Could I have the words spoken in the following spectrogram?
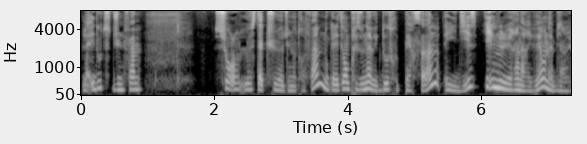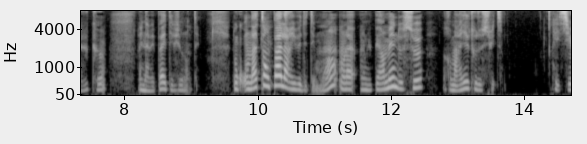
la édoute d'une femme sur le statut euh, d'une autre femme. Donc elle était emprisonnée avec d'autres personnes et ils disent il ne lui est rien arrivé. On a bien vu que elle n'avait pas été violentée. Donc on n'attend pas l'arrivée des témoins. On, lui permet de se remarier tout de suite. Et si.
